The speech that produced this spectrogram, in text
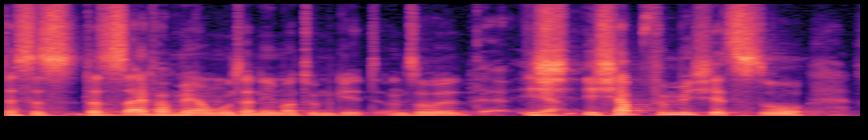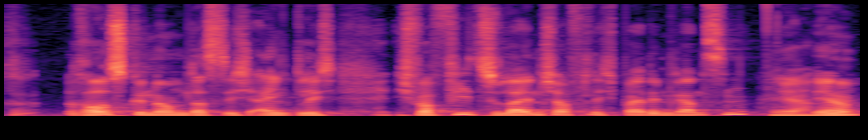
dass es, dass es einfach mehr um Unternehmertum geht. Und so, ich, Ja. ich habe für mich jetzt so rausgenommen, dass ich eigentlich, ich war viel zu leidenschaftlich bei dem Ganzen. Ja. Ja.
